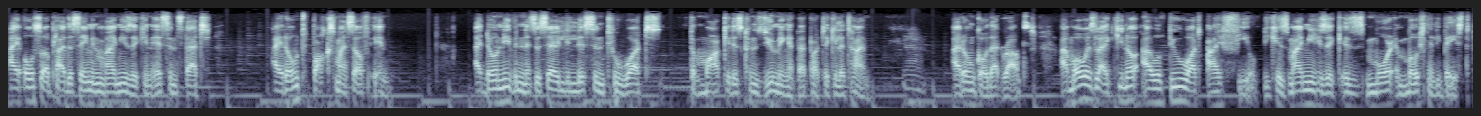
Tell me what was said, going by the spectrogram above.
i also apply the same in my music in essence that i don't box myself in i don't even necessarily listen to what the market is consuming at that particular time. I don't go that route. I'm always like, you know, I will do what I feel because my music is more emotionally based.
